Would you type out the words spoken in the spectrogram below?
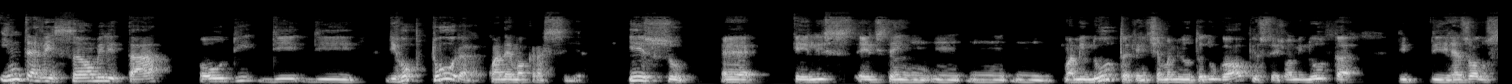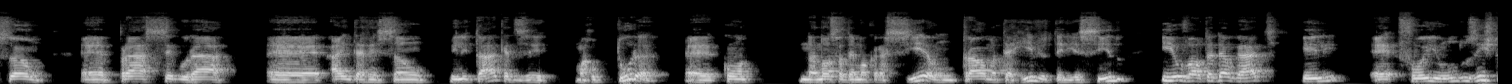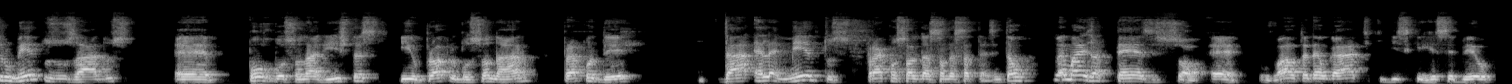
intervenção militar ou de, de, de, de, ruptura com a democracia. Isso, é, eles, eles têm um, um, um, uma minuta, que a gente chama minuta do golpe, ou seja, uma minuta de, de resolução é, para assegurar é, a intervenção militar, quer dizer, uma ruptura é, com, na nossa democracia, um trauma terrível teria sido, e o Walter Delgatti, ele é, foi um dos instrumentos usados é, por bolsonaristas e o próprio Bolsonaro para poder dar elementos para a consolidação dessa tese. Então, não é mais a tese só, é o Walter Delgatti, que disse que recebeu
